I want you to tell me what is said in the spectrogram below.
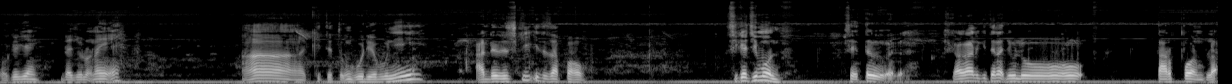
Okey geng, dah jolok naik eh. Ha, kita tunggu dia bunyi. Ada rezeki kita tapau. Si Kacimun. Settle. Sekarang kita nak jolok tarpon pula.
